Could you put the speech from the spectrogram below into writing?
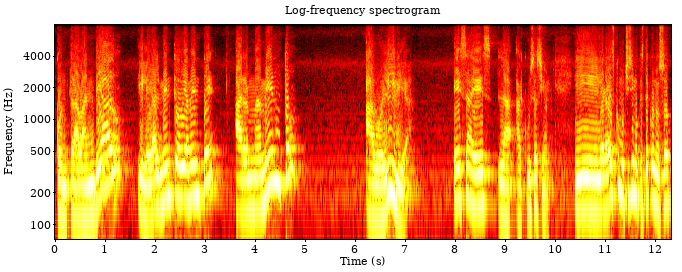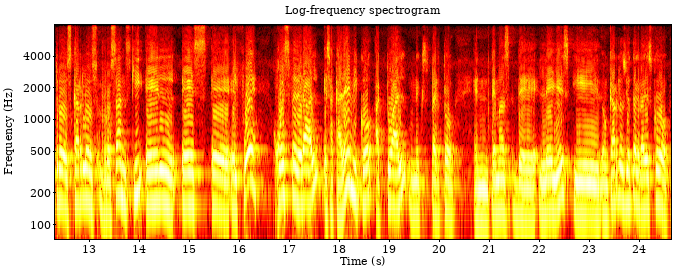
contrabandeado, ilegalmente obviamente, armamento a Bolivia. Esa es la acusación. Y le agradezco muchísimo que esté con nosotros Carlos Rosansky. Él, es, eh, él fue juez federal, es académico actual, un experto en temas de leyes. Y don Carlos, yo te agradezco,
